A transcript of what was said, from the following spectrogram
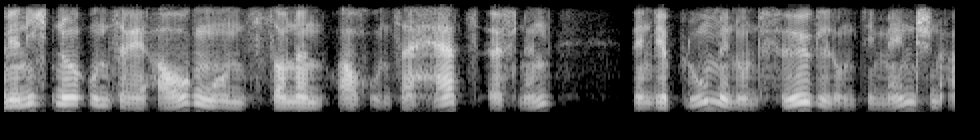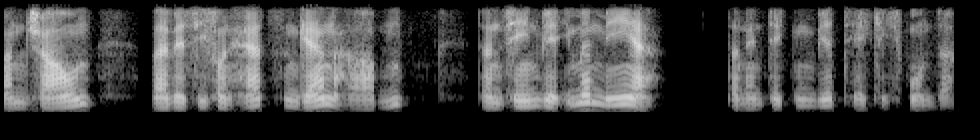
wir nicht nur unsere Augen uns, sondern auch unser Herz öffnen, wenn wir Blumen und Vögel und die Menschen anschauen, weil wir sie von Herzen gern haben, dann sehen wir immer mehr, dann entdecken wir täglich Wunder.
